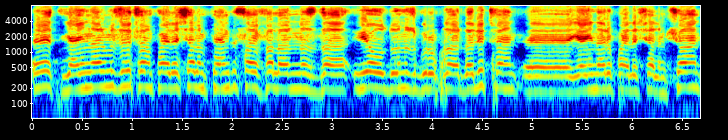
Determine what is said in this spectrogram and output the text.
Evet yayınlarımızı lütfen paylaşalım. Kendi sayfalarınızda, üye olduğunuz gruplarda lütfen e, yayınları paylaşalım. Şu an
